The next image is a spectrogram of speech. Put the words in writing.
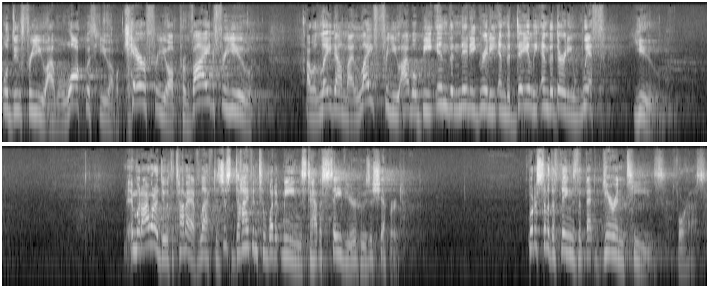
will do for you. I will walk with you. I will care for you. I'll provide for you. I will lay down my life for you. I will be in the nitty gritty and the daily and the dirty with you. And what I want to do with the time I have left is just dive into what it means to have a Savior who's a shepherd. What are some of the things that that guarantees for us?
